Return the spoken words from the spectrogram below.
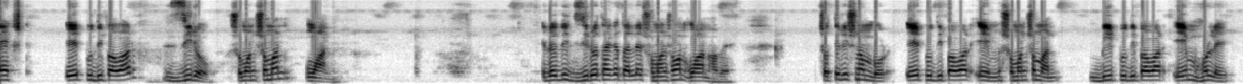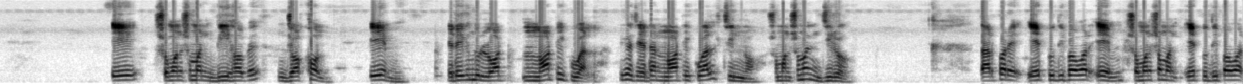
next A to the power zero সমান সমান ওয়ান এটা যদি জিরো থাকে তাহলে সমান সমান ওয়ান হবে। ছত্রিশ নম্বর এ টু দি পাওয়ার এম সমান সমান B to the power M হলে এ সমান সমান বি হবে, যখন এম এটা কিন্তু নট ইকুয়াল ঠিক আছে? এটা নট ইকুয়াল চিহ্ন, সমান সমান জিরো তারপরে এ টু দি পাওয়ার এম সমান সমান A to the power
